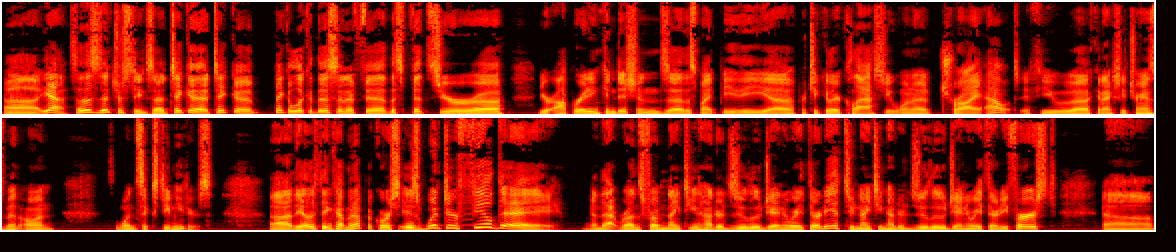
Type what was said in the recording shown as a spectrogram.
uh, yeah, so this is interesting. So take a, take a, take a look at this. And if uh, this fits your, uh, your operating conditions, uh, this might be the, uh, particular class you want to try out if you, uh, can actually transmit on 160 meters. Uh the other thing coming up, of course, is Winter Field Day and that runs from 1900 Zulu January 30th to 1900 Zulu January 31st. Uh,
